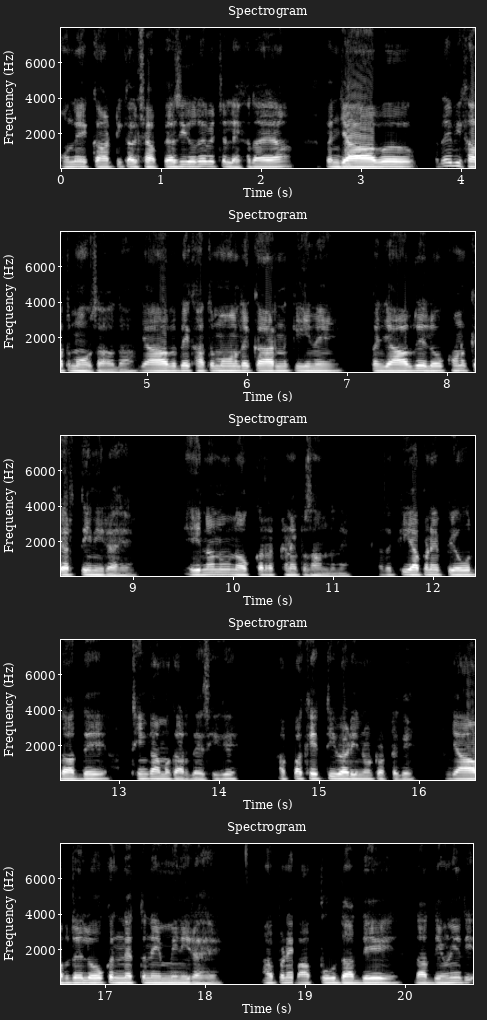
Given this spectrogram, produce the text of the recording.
ਉਹਨੇ ਇੱਕ ਆਰਟੀਕਲ ਛਾਪਿਆ ਸੀ, ਉਹਦੇ ਵਿੱਚ ਲਿਖਦਾ ਆ, ਪੰਜਾਬ ਕਦੇ ਵੀ ਖਤਮ ਹੋ ਸਕਦਾ। ਪੰਜਾਬ ਦੇ ਖਤਮ ਹੋਣ ਦੇ ਕਾਰਨ ਕੀ ਨੇ? ਪੰਜਾਬ ਦੇ ਲੋਕ ਹੁਣ ਕਿਰਤੀ ਨਹੀਂ ਰਹੇ। ਇਹਨਾਂ ਨੂੰ ਨੌਕਰ ਰੱਖਣੇ ਪਸੰਦ ਨੇ। ਜਦ ਕਿ ਆਪਣੇ ਪਿਓ ਦਾਦੇ ਹੱਥੀਂ ਕੰਮ ਕਰਦੇ ਸੀਗੇ। ਆਪਾਂ ਖੇਤੀਬਾੜੀ ਨੂੰ ਟੁੱਟ ਗਏ। ਪੰਜਾਬ ਦੇ ਲੋਕ ਨਿਤਨੇਮੀ ਨਹੀਂ ਰਹੇ। ਆਪਣੇ ਬਾਪੂ, ਦਾਦੇ ਦਾਦੇ ਹੁਣੀ ਦੀ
